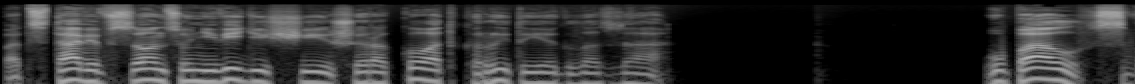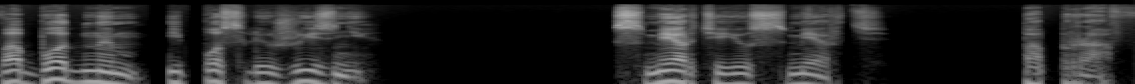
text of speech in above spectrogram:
подставив солнцу невидящие широко открытые глаза. упал свободным и после жизни. Смертью смерть поправ.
